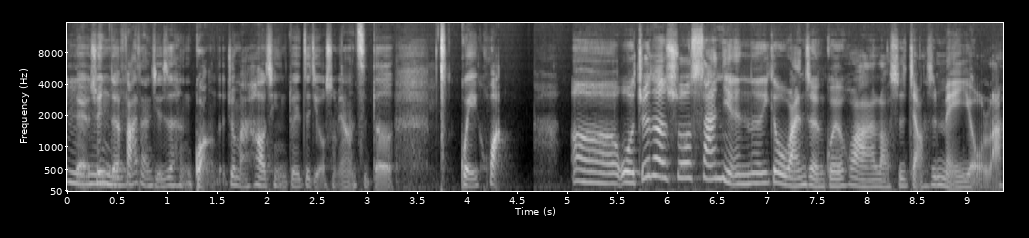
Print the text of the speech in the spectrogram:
对，所以你的发展其实是很广的，就蛮好奇你对自己有什么样子的规划。呃，我觉得说三年的一个完整规划，老实讲是没有啦。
